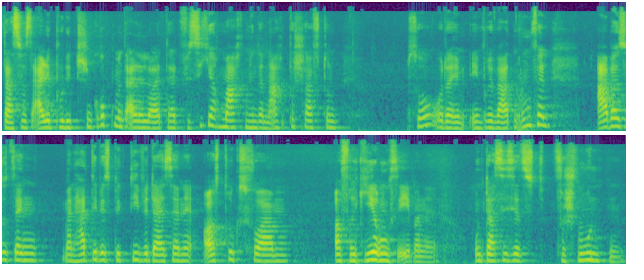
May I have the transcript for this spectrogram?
das, was alle politischen Gruppen und alle Leute halt für sich auch machen in der Nachbarschaft und so oder im, im privaten Umfeld. Aber sozusagen, man hat die Perspektive, da ist eine Ausdrucksform auf Regierungsebene. Und das ist jetzt verschwunden.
